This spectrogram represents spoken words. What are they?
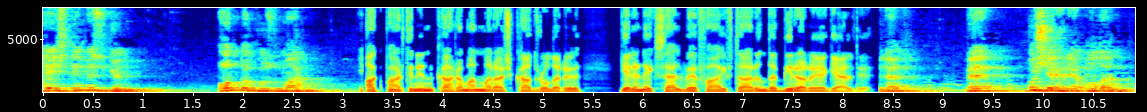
Geçtiğimiz gün 19 Mart AK Parti'nin Kahramanmaraş kadroları geleneksel vefa iftarında bir araya geldi. ve bu şehre olan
